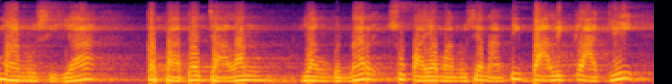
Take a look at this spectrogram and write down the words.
manusia kepada jalan yang benar supaya manusia nanti balik lagi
